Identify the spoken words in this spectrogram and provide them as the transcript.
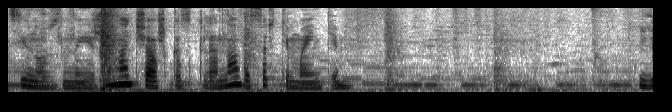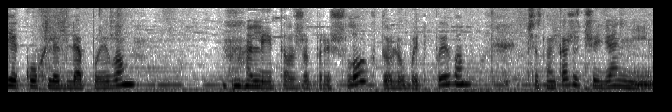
ціну знижена. Чашка скляна в асортименті. Є кухля для пива. Літо вже прийшло, хто любить пиво. Чесно кажучи, я ні.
